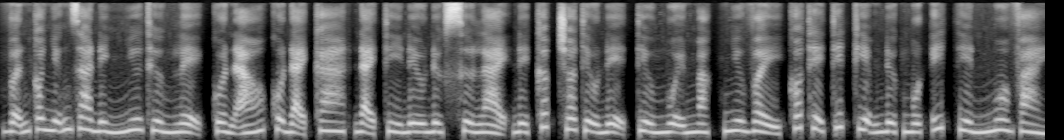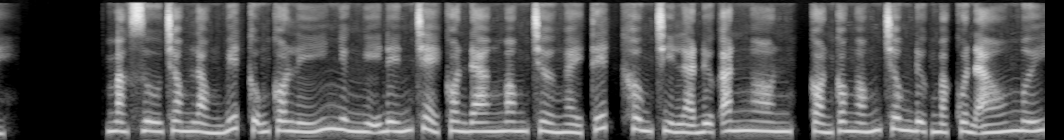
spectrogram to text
vẫn có những gia đình như thường lệ, quần áo của đại ca, đại tỷ đều được sửa lại để cấp cho tiểu đệ tiểu muội mặc như vậy có thể tiết kiệm được một ít tiền mua vải. Mặc dù trong lòng biết cũng có lý nhưng nghĩ đến trẻ con đang mong chờ ngày Tết không chỉ là được ăn ngon, còn có ngóng trông được mặc quần áo mới,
